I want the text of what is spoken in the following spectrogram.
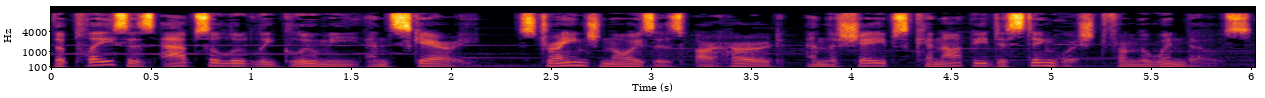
The place is absolutely gloomy and scary, strange noises are heard and the shapes cannot be distinguished from the windows.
